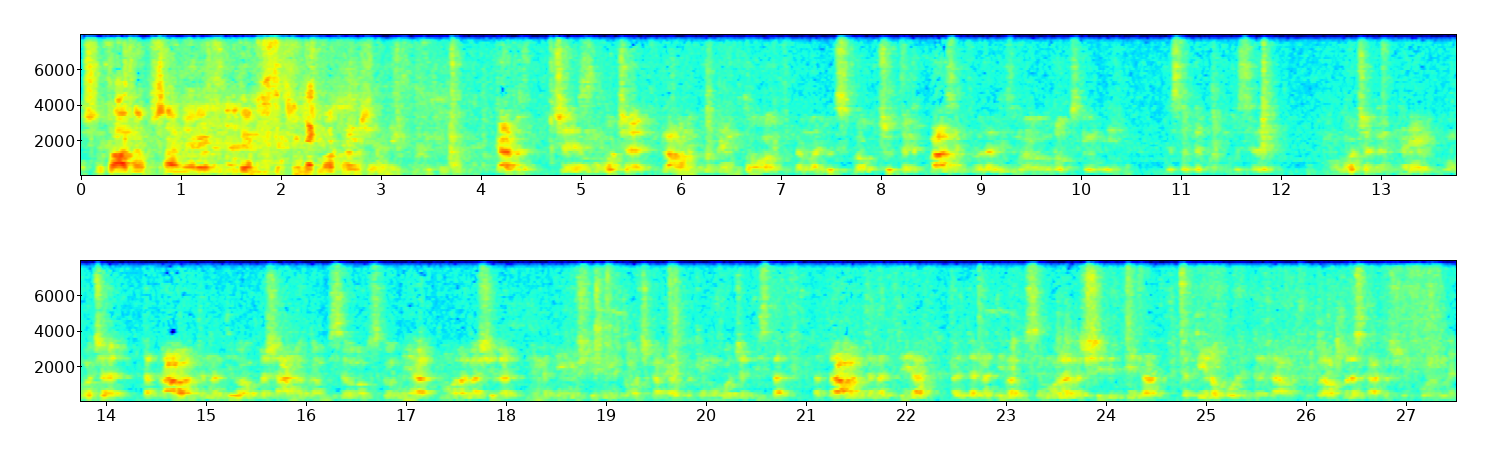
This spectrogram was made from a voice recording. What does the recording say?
Še zadnje vprašanje, res. Potem pa zaključimo. Kaj pa, če je mogoče glavni problem to, da ima ljudstvo občutek kvazi pluralizma v Evropske unije, da se, da, da se mogoče, ne vem, mogoče ta prava alternativa vprašanju, kam bi se Evropska unija morala širati ni med temi štirimi točkami, ampak je mogoče tista ta prava alternativa, alternativa bi se morala širiti na katero koli državo, se pravi, brez kakršnih koli ne.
